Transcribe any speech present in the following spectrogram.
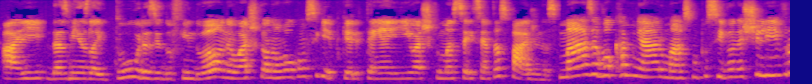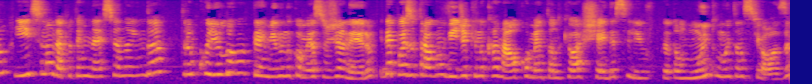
aí das minhas leituras e do fim do ano, eu acho que eu não vou conseguir, porque ele tem aí, eu acho que umas 600 páginas. Mas eu vou caminhar o máximo possível neste livro e se não der para terminar esse ano ainda, tranquilo, termino no começo de janeiro. E depois eu trago um vídeo aqui no canal comentando o que eu achei desse livro, porque eu tô muito, muito ansiosa.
